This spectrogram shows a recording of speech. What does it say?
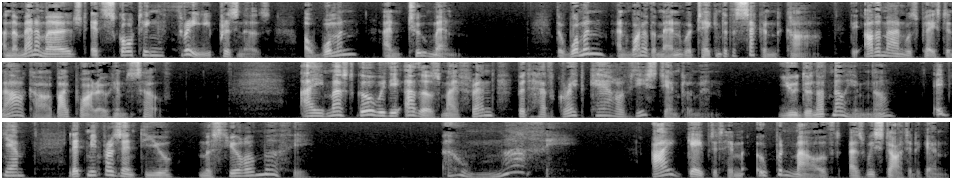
and the men emerged, escorting three prisoners, a woman and two men. The woman and one of the men were taken to the second car. The other man was placed in our car by Poirot himself. I must go with the others, my friend, but have great care of this gentleman. You do not know him, no? Eh bien, let me present to you Monsieur Murphy. Oh, Murphy! I gaped at him open-mouthed as we started again.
